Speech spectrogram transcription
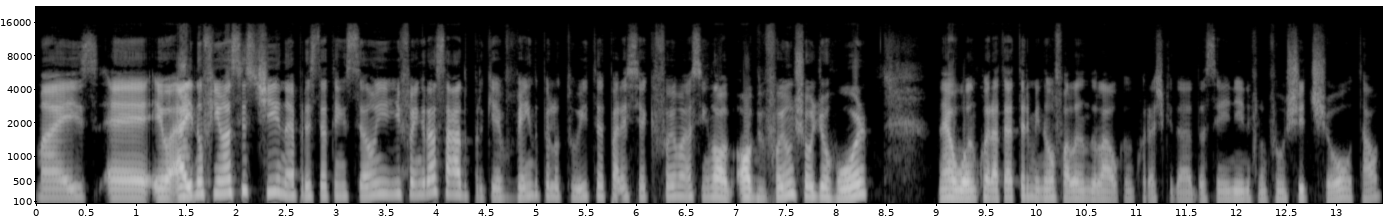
Mas é, eu, aí no fim eu assisti, né? Prestei atenção e, e, foi engraçado, porque vendo pelo Twitter parecia que foi uma, assim, óbvio, foi um show de horror. Né, o Anchor até terminou falando lá, o Anchor acho que da, da CNN, falando que foi um shit show e tal.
